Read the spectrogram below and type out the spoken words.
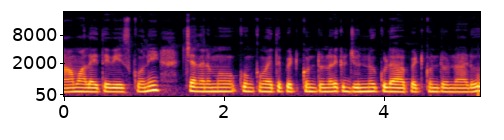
నామాలు అయితే వేసుకొని చందనము కుంకుమ అయితే పెట్టుకుంటున్నారు. ఇక్కడ జున్ను కూడా పెట్టుకుంటున్నాడు.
